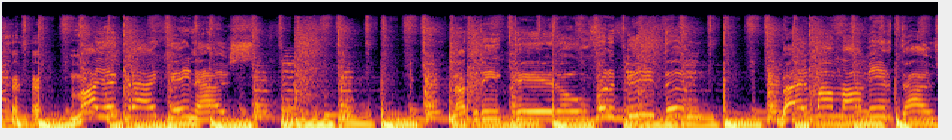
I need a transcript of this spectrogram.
maar je krijgt geen huis. Na drie keer overbieden, bij mama weer thuis.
